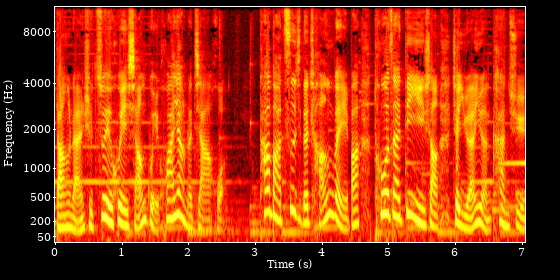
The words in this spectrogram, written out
当然是最会想鬼花样的家伙。他把自己的长尾巴拖在地上，这远远看去，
